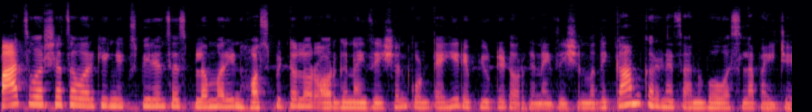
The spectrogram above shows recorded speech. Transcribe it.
पाच वर्षाचा working experience as plumber in hospital और ऑर्गनायझेशन कोणत्याही रेप्युटेड ऑर्गनायझेशनमध्ये काम करण्याचा अनुभव असला पाहिजे.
